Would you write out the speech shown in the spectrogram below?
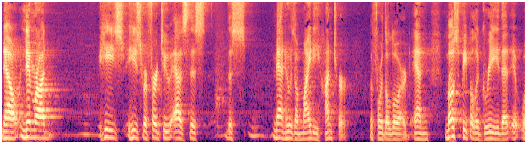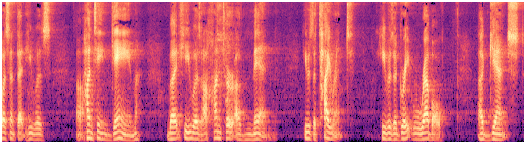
Now, Nimrod, he's, he's referred to as this, this man who was a mighty hunter before the Lord. And most people agree that it wasn't that he was uh, hunting game, but he was a hunter of men. He was a tyrant. He was a great rebel against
